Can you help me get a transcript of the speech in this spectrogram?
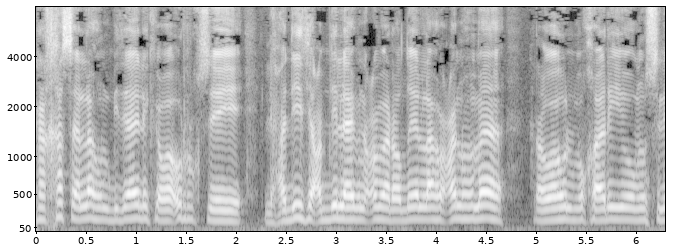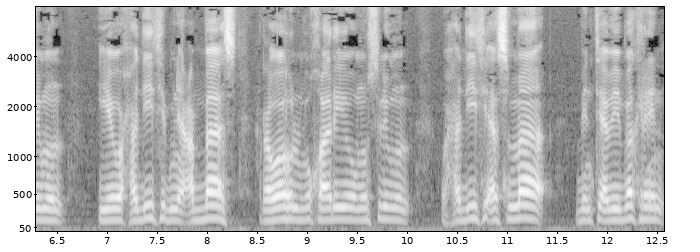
rakhasa lahum bidalika waa u rugseeyey lixadiidi cabdillahi bni cumar radi allahu canhuma rawaahu lbukhaariyu wamuslimun iyo waxadiidi bni cabaas rawaahu lbukhaariyu wamuslimun waxadiidi asmaa binti abi bakrin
